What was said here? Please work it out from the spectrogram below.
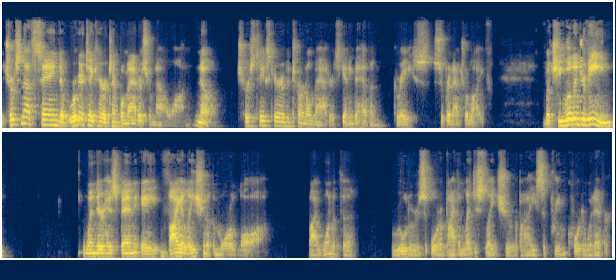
The church is not saying that we're going to take care of temporal matters from now on. No, church takes care of eternal matters, getting to heaven, grace, supernatural life. But she will intervene when there has been a violation of the moral law by one of the rulers or by the legislature or by Supreme Court or whatever.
